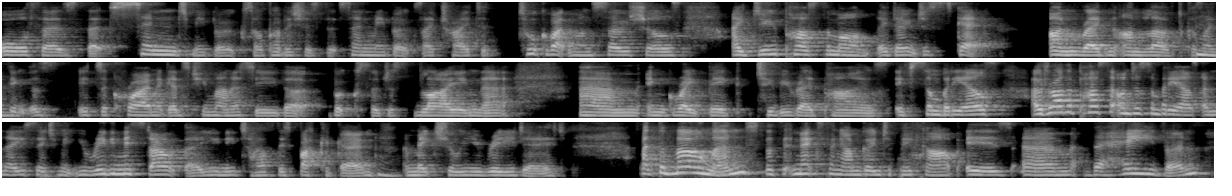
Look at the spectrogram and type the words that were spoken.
authors that send me books or publishers that send me books. I try to talk about them on socials. I do pass them on. They don't just get unread and unloved because mm. I think there's it's a crime against humanity that books are just lying there. Um, in great big to be read piles. If somebody else, I'd rather pass it on to somebody else and they say to me, You really missed out there. You need to have this back again mm. and make sure you read it. At the moment, the th- next thing I'm going to pick up is um, The Haven,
